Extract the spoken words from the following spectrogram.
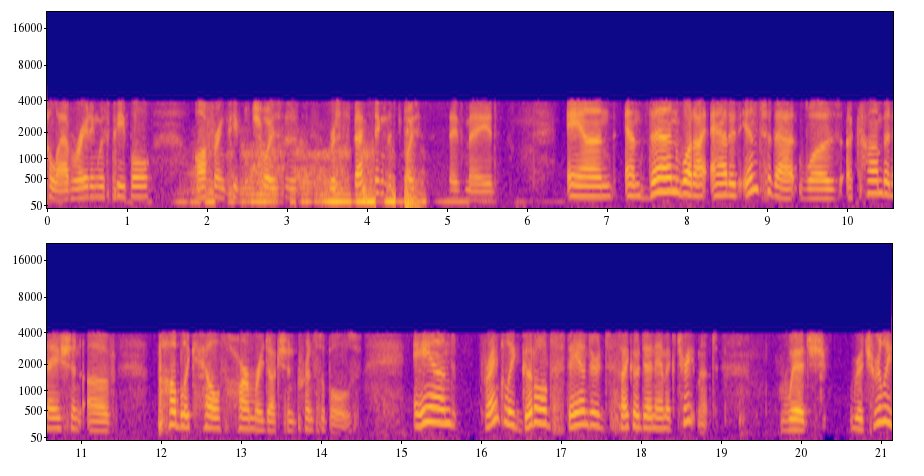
collaborating with people, offering people choices, respecting the choices they've made, and and then what I added into that was a combination of public health harm reduction principles and frankly good old standard psychodynamic treatment which which really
